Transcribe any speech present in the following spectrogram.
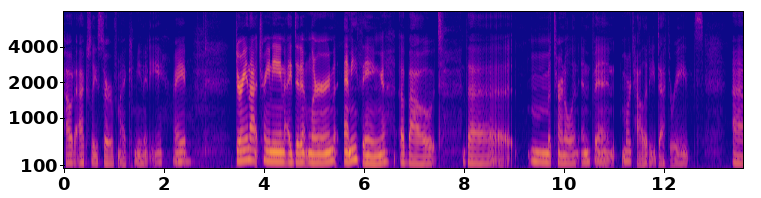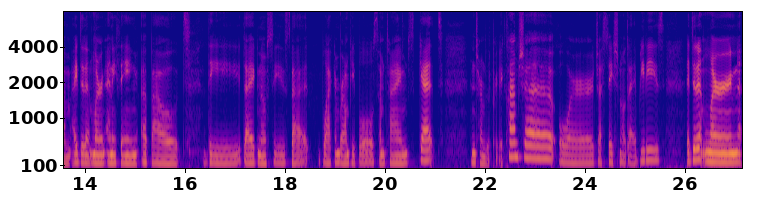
how to actually serve my community, right? Mm. During that training, I didn't learn anything about the maternal and infant mortality death rates. Um, I didn't learn anything about the diagnoses that black and brown people sometimes get in terms of preeclampsia or gestational diabetes. I didn't learn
